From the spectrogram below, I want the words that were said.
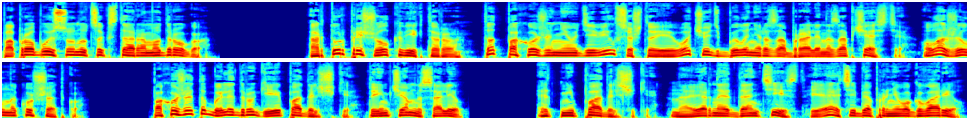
Попробую сунуться к старому другу. Артур пришел к Виктору. Тот, похоже, не удивился, что его чуть было не разобрали на запчасти. Уложил на кушетку. Похоже, это были другие падальщики. Ты им чем насолил? Это не падальщики. Наверное, дантист. Я тебе про него говорил.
